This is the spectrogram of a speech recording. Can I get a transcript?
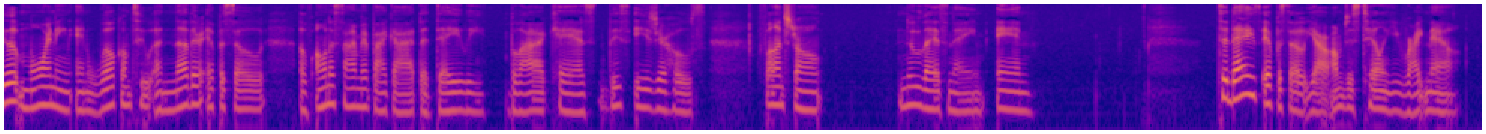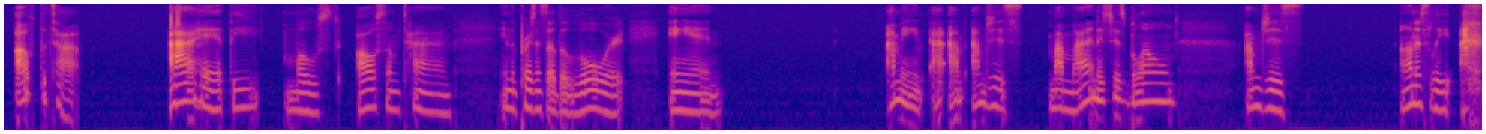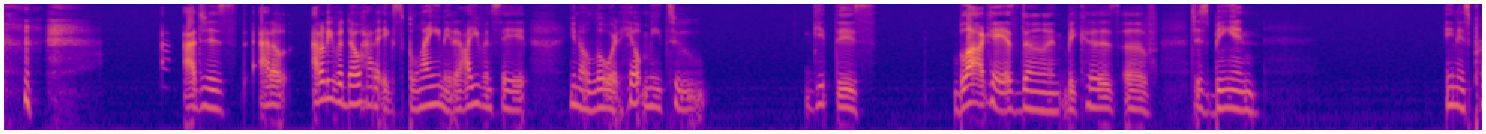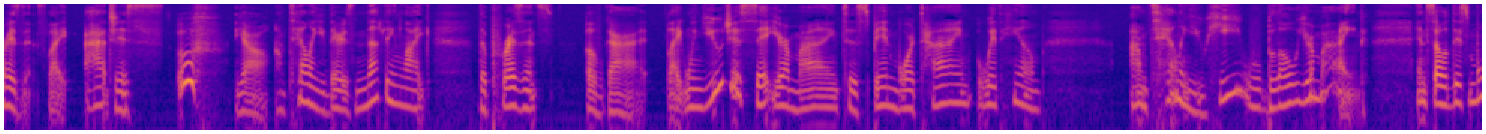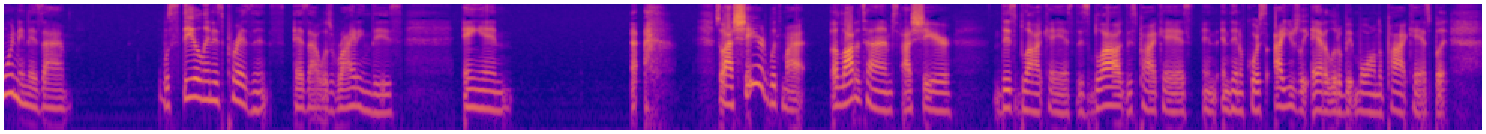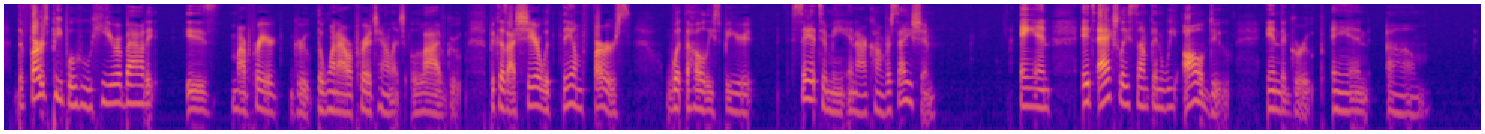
Good morning, and welcome to another episode of On Assignment by God, the daily blogcast. This is your host, Fun Strong, new last name, and today's episode, y'all, I'm just telling you right now, off the top, I had the most awesome time in the presence of the Lord, and I mean, I, I'm I'm just my mind is just blown. I'm just honestly I just I don't I don't even know how to explain it. And I even said, you know, Lord, help me to get this blogcast done because of just being in his presence. Like I just Oof, y'all, I'm telling you, there is nothing like the presence of God. Like when you just set your mind to spend more time with Him, I'm telling you, He will blow your mind. And so this morning, as I was still in His presence, as I was writing this, and I, so I shared with my a lot of times I share this blogcast, this blog, this podcast, and, and then of course I usually add a little bit more on the podcast. But the first people who hear about it is my prayer group, the one hour prayer challenge live group, because I share with them first what the Holy Spirit said to me in our conversation. And it's actually something we all do in the group. And um,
